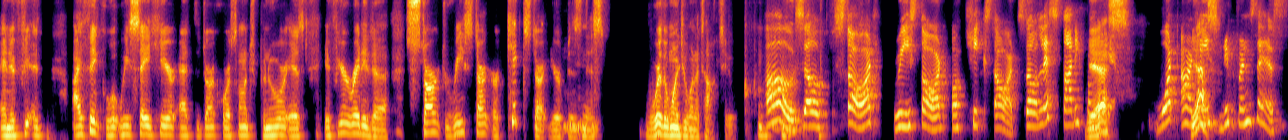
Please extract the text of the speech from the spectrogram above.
And if you, I think what we say here at the Dark Horse Entrepreneur is if you're ready to start, restart, or kickstart your business, we're the ones you want to talk to. oh, so start, restart, or kickstart. So let's start it from yes. there. What are yes. these differences?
